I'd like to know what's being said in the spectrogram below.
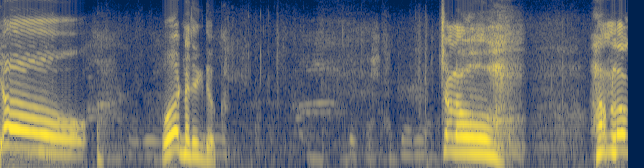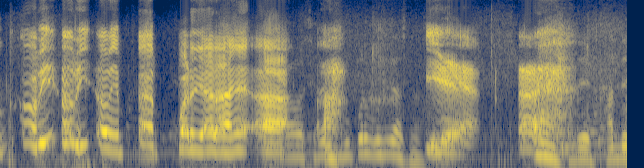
ইয়ো ওট না দেখ চলো। हम लोग अभी अभी अभी अ, पड़ जा रहा है आ, উপরে বসে যাস না ये आ, দে হাত দে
